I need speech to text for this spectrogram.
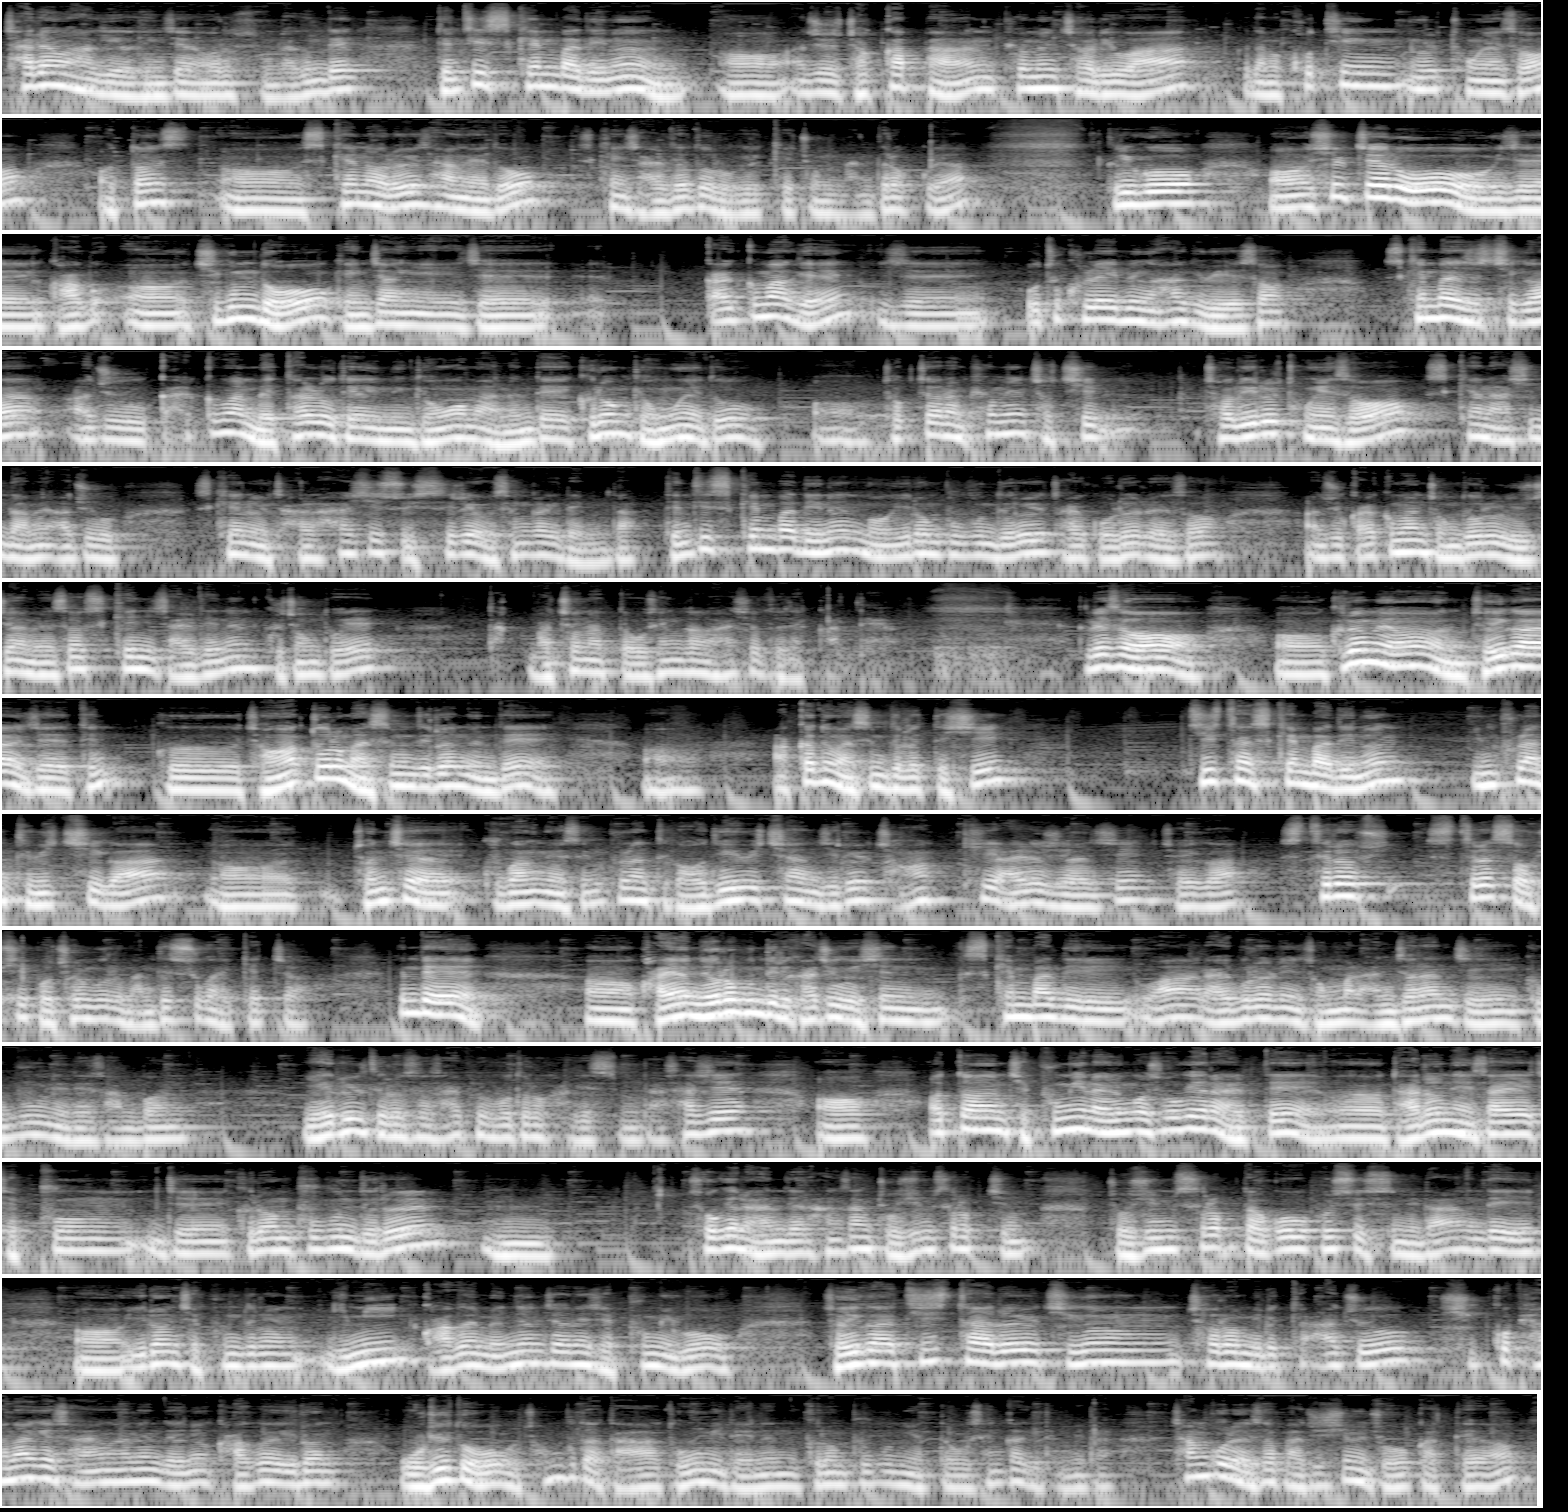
촬영하기가 굉장히 어렵습니다. 근데 덴티스 스캔 바디는 어, 아주 적합한 표면 처리와 그 다음에 코팅을 통해서 어떤 스- 어, 스캐너를 사용해도 스캔이 잘 되도록 이렇게 좀 만들었고요. 그리고 어, 실제로 이제 과거, 어, 지금도 굉장히 이제 깔끔하게 이제 오토클레이빙을 하기 위해서 스캔바디 자체가 아주 깔끔한 메탈로 되어 있는 경우가 많은데 그런 경우에도 어, 적절한 표면 처치, 처리를 통해서 스캔하신다면 아주 스캔을 잘 하실 수 있으리라고 생각이 됩니다. 덴티 스캔 바디는 뭐 이런 부분들을 잘 고려를 해서 아주 깔끔한 정도를 유지하면서 스캔이 잘 되는 그 정도에 딱 맞춰놨다고 생각을 하셔도 될 것 같아요. 그래서 어 그러면 저희가 이제 된- 그 정확도를 말씀드렸는데 어 아까도 말씀드렸듯이 디지털 스캔 바디는 임플란트 위치가 어 전체 구강 내에서 임플란트가 어디에 위치한지를 정확히 알려줘야지 저희가 스트레스, 스트레스 없이 보철물을 만들 수가 있겠죠. 근데 어, 과연 여러분들이 가지고 계신 스캔바디와 라이브러리는 정말 안전한지 그 부분에 대해서 한번 예를 들어서 살펴보도록 하겠습니다. 사실 어, 어떤 제품이나 이런 걸 소개를 할때 어, 다른 회사의 제품 이제 그런 부분들을 음, 소개를 하는 데는 항상 조심스럽지 조심스럽다고 볼 수 있습니다. 근데 이, 어, 이런 제품들은 이미 과거에 몇 년 전의 제품이고 저희가 디지털을 지금처럼 이렇게 아주 쉽고 편하게 사용하는 데는 과거에 이런 오류도 전부 다, 다 도움이 되는 그런 부분이었다고 생각이 됩니다. 참고로 해서 봐주시면 좋을 것 같아요.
